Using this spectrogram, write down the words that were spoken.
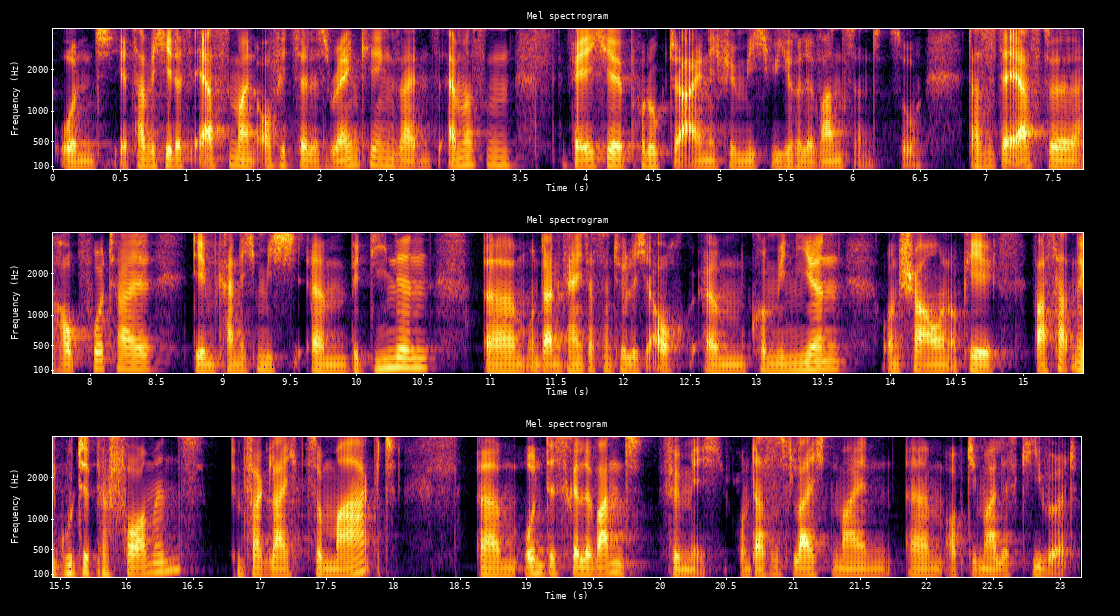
Und jetzt habe ich hier das erste Mal ein offizielles Ranking seitens Amazon, welche Produkte eigentlich für mich wie relevant sind. So, das ist der erste Hauptvorteil, dem kann ich mich ähm, bedienen ähm, und dann kann ich das natürlich auch ähm, kombinieren und schauen, okay, was hat eine gute Performance im Vergleich zum Markt ähm, und ist relevant für mich. Und das ist vielleicht mein ähm, optimales Keyword.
